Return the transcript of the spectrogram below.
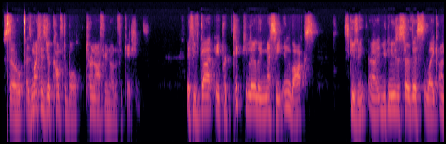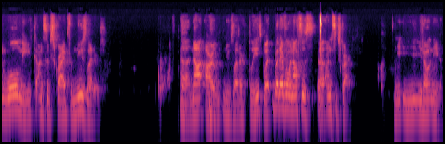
So as much as you're comfortable, turn off your notifications. If you've got a particularly messy inbox, excuse me, uh, you can use a service like Unroll Me to unsubscribe from newsletters. Uh, not our newsletter, please, but, but everyone else's uh, unsubscribe. You, don't need them.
